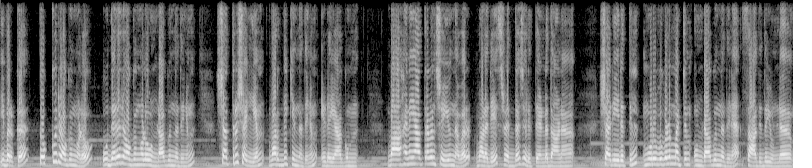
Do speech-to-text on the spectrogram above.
ഇവർക്ക് തൊക്കു രോഗങ്ങളോ ഉദര രോഗങ്ങളോ ഉണ്ടാകുന്നതിനും ശത്രുശല്യം വർദ്ധിക്കുന്നതിനും ഇടയാകും. വാഹനയാത്രകൾ ചെയ്യുന്നവർ വളരെ ശ്രദ്ധ ചെലുത്തേണ്ടതാണ്. ശരീരത്തിൽ മുറിവുകളും മറ്റും ഉണ്ടാകുന്നതിന് സാധ്യതയുണ്ട്.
